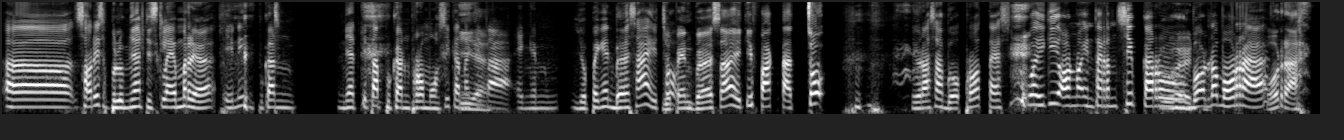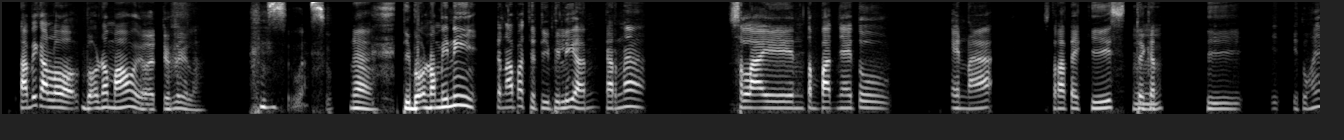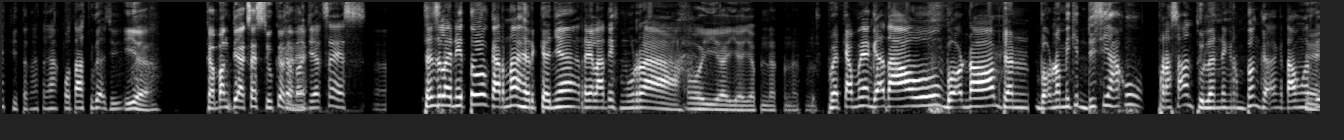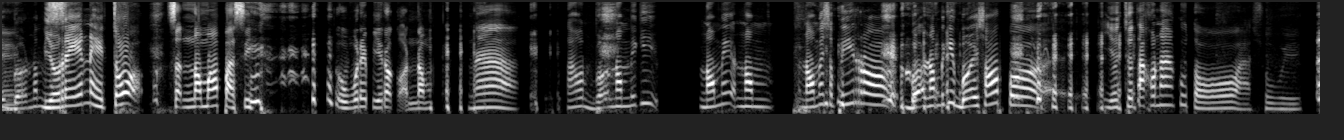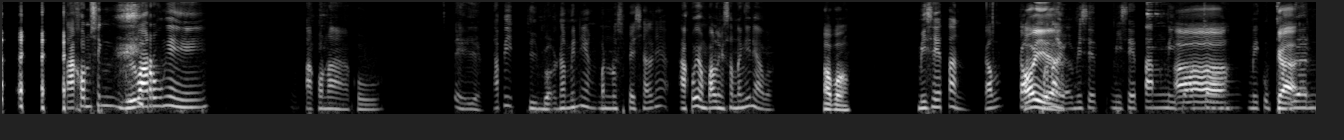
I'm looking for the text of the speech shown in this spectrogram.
Eh sorry sebelumnya disclaimer ya ini bukan niat kita bukan promosi karena Iya. kita ingin yo pengen bahasa Yo cok pengen bahasa iki fakta cok yo rasa bawa protes. Wah iki ono internship karo. Mbok Nom ora? Ora. Tapi kalau Mbok Nom mau ya Waduh. lah. Nah di Mbok Nom ini kenapa jadi pilihan? Karena selain tempatnya itu enak strategis dekat di i- hitungannya di tengah-tengah kota juga sih. Iya. Gampang diakses juga kan gampang ya? diakses dan selain itu karena harganya relatif murah. Oh iya iya iya benar benar benar. buat kamu yang nggak tahu Mbok Nom dan Mbok Nom iki ndi sih? Aku perasaan dolan ning Rembang nggak tahu ngerti. Mbok Nom. Yo rene cok senom apa sih? Umurnya piro kok enom? Nah tahun Mbok Nom iki nome nom nome sepiro? Mbok Nom iki mboke sapa? Ya aja takon aku to asu takon sing duwe warunge. Takon aku eh iya. Tapi di Mbok Nom ini yang menu spesialnya aku yang paling seneng ini apa? Apa? Mie setan. Kamu kamu Oh, pernah iya. nggak mie, set- mie setan mie pocong mie kuburan?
